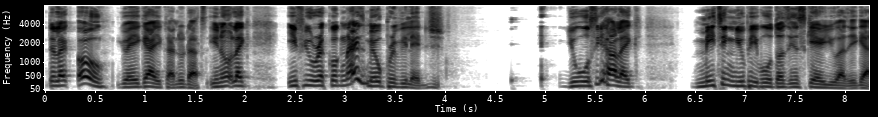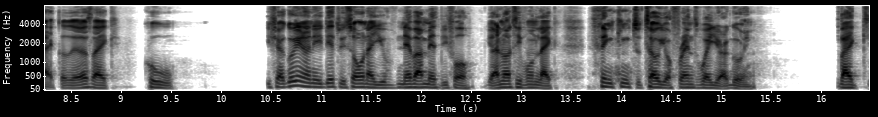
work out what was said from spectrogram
they're like, oh, you're a guy, you can do that. You know, like if you recognize male privilege, you will see how like meeting new people doesn't scare you as a guy because just like, cool. If you're going on a date with someone that you've never met before, you're not even like thinking to tell your friends where you are going. Like,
